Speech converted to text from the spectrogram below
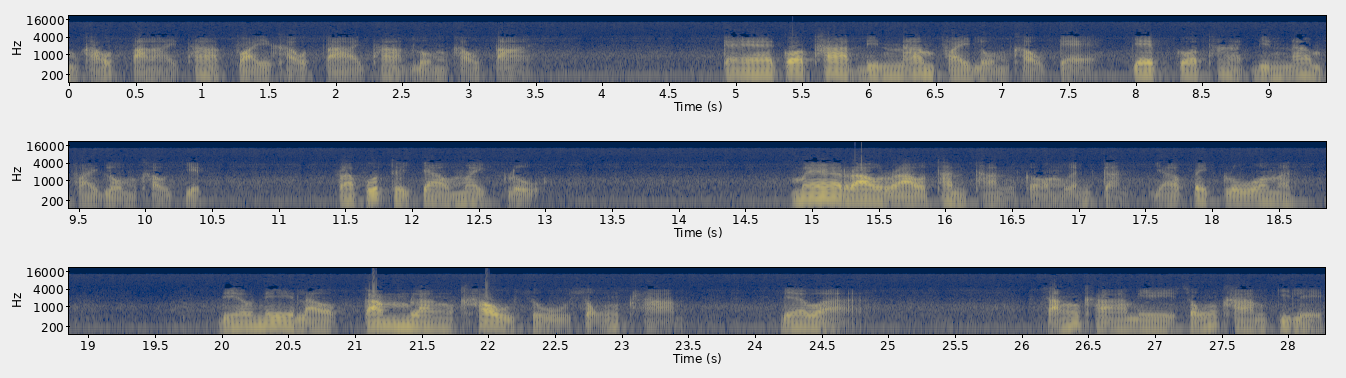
ำเขาตายธาตุไฟเขาตายธาตุลมเขาตาย แก่ก็ธาตุดินน้ำไฟลมเขาแก่ เจ็บก็ธาตุดินน้ำไฟลมเขาเจ็บ พระพุทธเจ้าไม่กลัวแม้เราเราท่านท่านก็เหมือนกัน อย่าไปกลัวมัน เดี๋ยวนี้เรากำลังเข้าสู่สงครามเรียกว่า สังคาเมสงครามกิเลส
